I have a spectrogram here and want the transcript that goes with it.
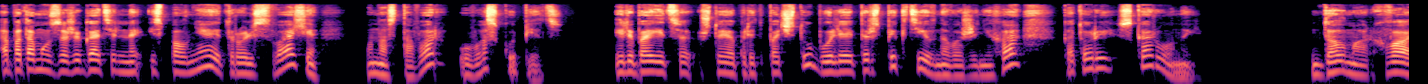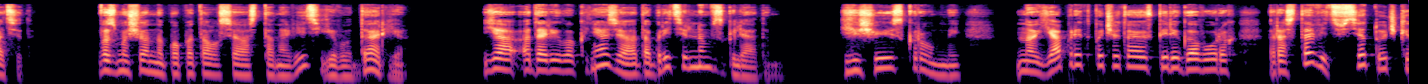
отличным мужем. Он мой лучший друг и без преувеличения лучший мужчина в городе. Даже я не настолько хорош. Я вскинула брови. Кто-то боится, что передумаю и сбегу, а потому зажигательно исполняет роль свахи у нас товар, у вас купец. Или боится, что я предпочту более перспективного жениха, который с короной. Далмар, хватит. Возмущенно попытался остановить его Дарья. Я одарила князя одобрительным взглядом. Еще и скромный. Но я предпочитаю в переговорах расставить все точки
